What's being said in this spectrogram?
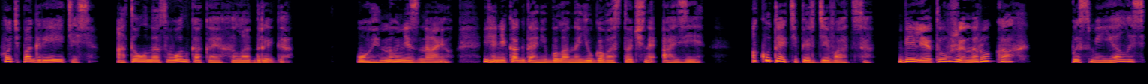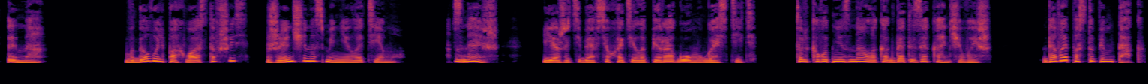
хоть погреетесь, а то у нас вон какая холодрыга. Ой, ну не знаю, я никогда не была на Юго-Восточной Азии. А куда теперь деваться? Билеты уже на руках. Посмеялась Ина. Вдоволь похваставшись, женщина сменила тему. «Знаешь, я же тебя все хотела пирогом угостить. Только вот не знала, когда ты заканчиваешь. Давай поступим так.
